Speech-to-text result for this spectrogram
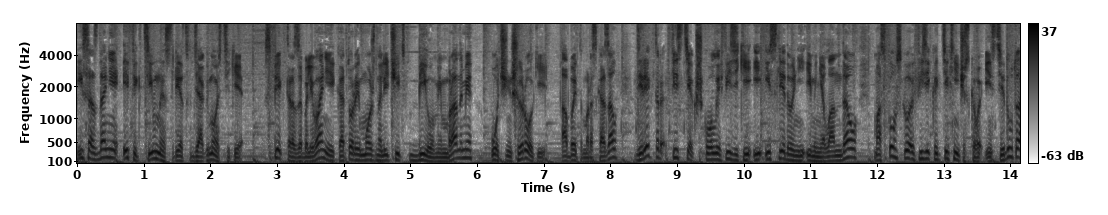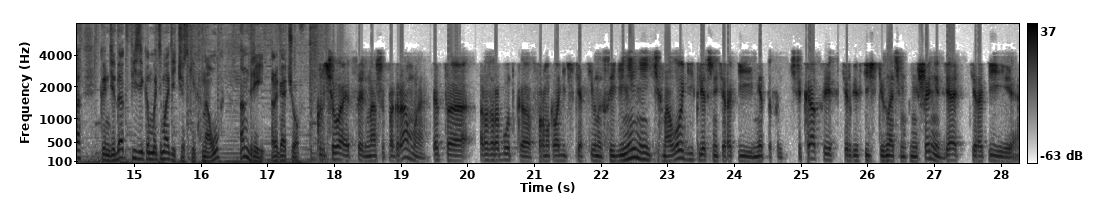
и создание эффективных средств диагностики. Спектр заболеваний, которые можно лечить биомембранами, очень широкий. Об этом рассказал директор физтех школы физики и исследований имени Ландау Московского физико-технического института, кандидат физико-математических наук Андрей Рогачев. Ключевая цель нашей программы – это разработка фармакологически активных соединений, технологий клеточной терапии, методов идентификации терапевтически значимых мишеней для терапии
